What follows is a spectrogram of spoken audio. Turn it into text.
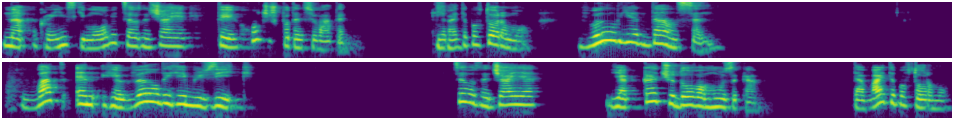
На українській мові це означає ти хочеш потанцювати? Давайте повторимо. Wil je dansen? Wat een geweldige muziek. Це означає яка чудова музика. Давайте повторимо.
